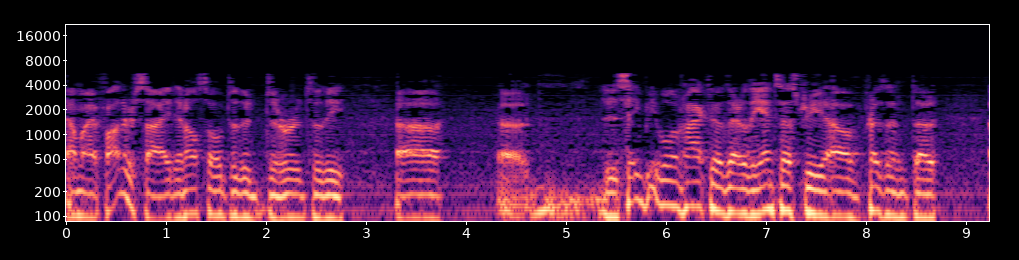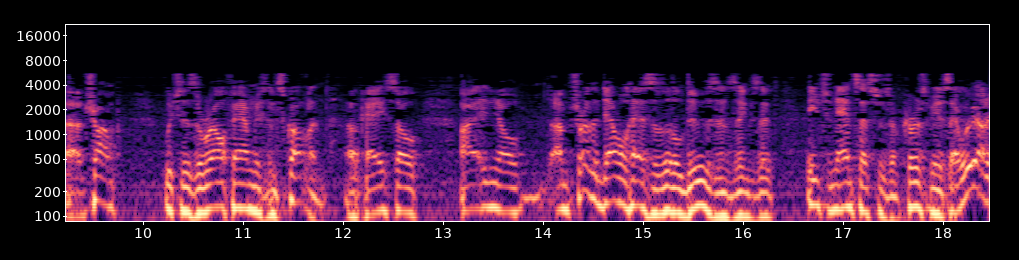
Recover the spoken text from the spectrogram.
on my father's side, and also to the to, to the uh, uh, the same people, in fact, that are the ancestry of President uh, uh, Trump, which is the royal families in Scotland. Okay, so I, you know, I'm sure the devil has his little do's and things that ancient ancestors have cursed me and said, we got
